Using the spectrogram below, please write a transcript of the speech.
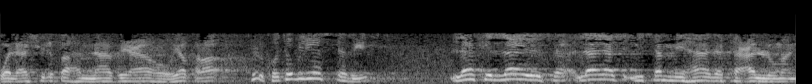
والأشرطة النافعة ويقرأ في الكتب ليستفيد. لكن لا لا يسمي هذا تعلما.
